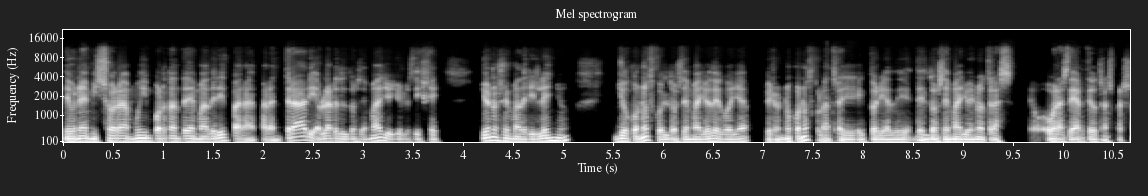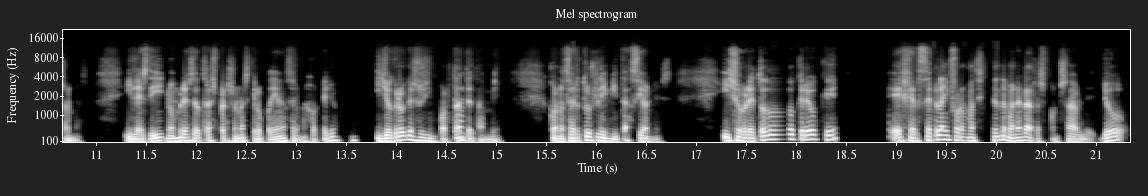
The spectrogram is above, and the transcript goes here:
de una emisora muy importante de Madrid para, para, entrar y hablar del 2 de mayo. Yo les dije, yo no soy madrileño, yo conozco el 2 de mayo de Goya, pero no conozco la trayectoria del 2 de mayo en otras obras de arte de otras personas. Y les di nombres de otras personas que lo podían hacer mejor que yo. Y yo creo que eso es importante también, conocer tus limitaciones. Y sobre todo creo que ejercer la información de manera responsable. Yo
